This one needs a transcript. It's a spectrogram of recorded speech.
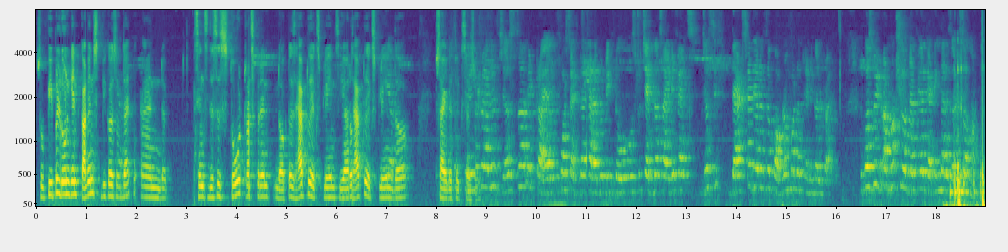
so people don't get convinced because of that, and since this is so transparent, doctors have to explain, CROs have to explain the side effects Clinical trial is just a, a trial for set the therapeutic dose to check the side effects. Just that's why there is a problem for the clinical trial because we are not sure that we are getting the results or not.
